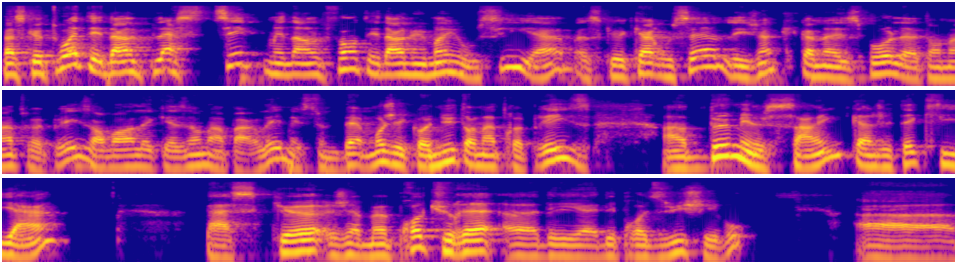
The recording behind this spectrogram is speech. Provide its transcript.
Parce que toi, tu es dans le plastique, mais dans le fond, tu es dans l'humain aussi. Hein? Parce que Carousel, les gens qui connaissent pas ton entreprise, on va avoir l'occasion d'en parler, mais c'est une belle. Moi, j'ai connu ton entreprise en 2005 quand j'étais client parce que je me procurais euh, des, des, produits chez vous. Euh,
